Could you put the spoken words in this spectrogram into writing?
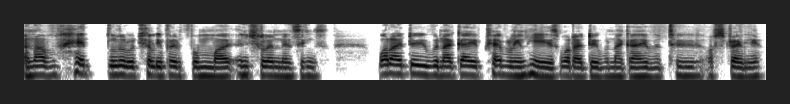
And I've had the little chilly bin for my insulin and things. What I do when I go travelling here is what I do when I go over to Australia.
